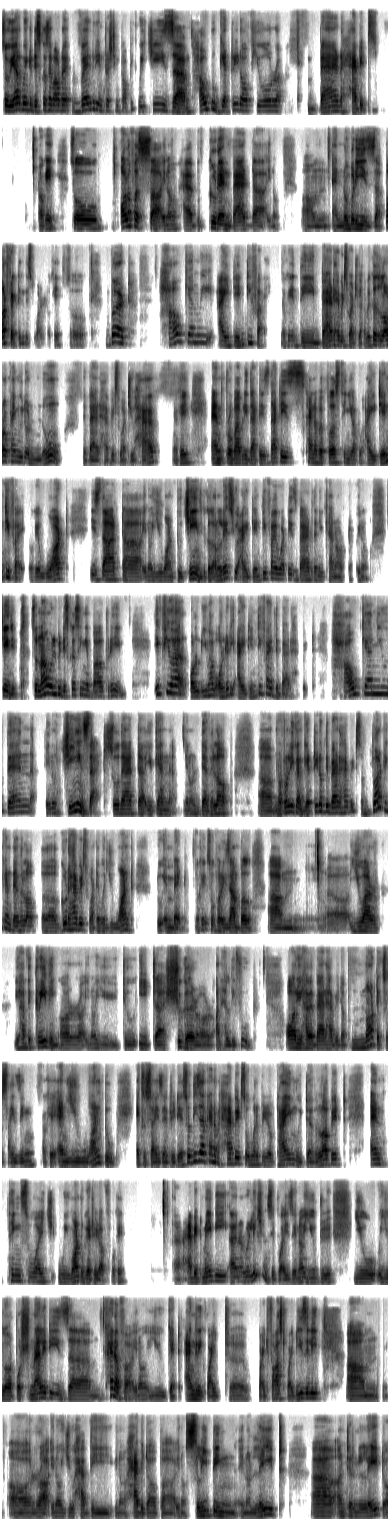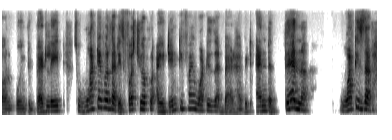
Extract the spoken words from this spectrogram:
So we are going to discuss about a very, very interesting topic, which is um, how to get rid of your bad habits. Okay, so all of us, uh, you know, have good and bad, uh, you know, um, and nobody is uh, perfect in this world. Okay, so, but how can we identify, okay, the bad habits what you have? Because a lot of time we don't know the bad habits what you have okay and probably that is that is kind of a first thing you have to identify. Okay what is that uh, you know you want to change? Because unless you identify what is bad then you cannot you know change it. So now we'll be discussing about today if you are you have already identified the bad habit how can you then you know change that so that uh, you can you know develop uh, not only you can get rid of the bad habits but you can develop uh, good habits whatever you want to embed okay? So for example um, uh, you are you have the craving or uh, you know you to eat uh, sugar or unhealthy food. Or you have a bad habit of not exercising okay? And you want to exercise every day. So these are kind of habits over a period of time we develop it and things which we want to get rid of okay uh, habit maybe in a relationship wise you know you do you your personality is um, kind of uh, you know you get angry quite uh, quite fast quite easily. Um, or uh, you know you have the you know habit of uh, you know sleeping you know late uh, until late or going to bed late. So whatever that is first you have to identify what is that bad habit and then what is that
